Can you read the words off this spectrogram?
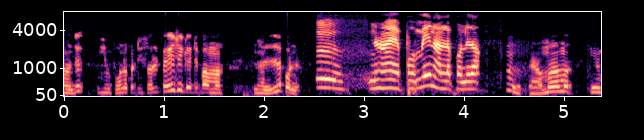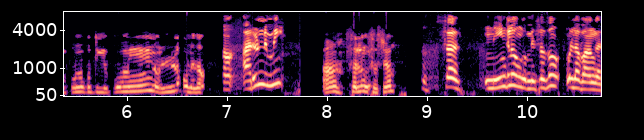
அது என் பொண்ணு குட்டி சொல்லி பேசி கேட்டுப்பாமா நல்ல பொண்ணு. ம் நான் எப்பவுமே நல்ல பொண்ணு தான் ஆமா ஆமா. என் பொண்ணு குட்டி எப்பவுமே நல்ல பொண்ணு தான் அருண்மி ஆ சொல்லுங்க சிஸ்டர் சார் நீங்களும் உங்க மிஸ்ஸஸும் உள்ள வாங்க.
